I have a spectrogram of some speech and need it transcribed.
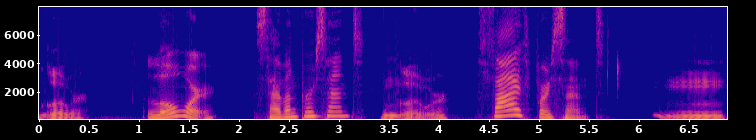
Lower. Lower. 7%? Lower. 5%. Mm, it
